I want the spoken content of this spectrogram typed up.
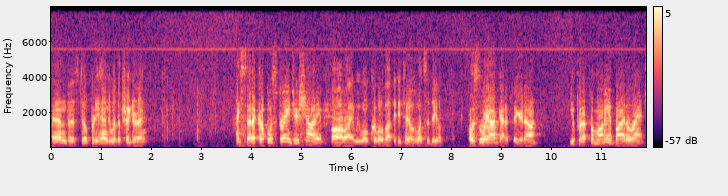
And uh, still pretty handy with the trigger, eh? I said a couple of strangers shot him. All right, we won't quibble about the details. What's the deal? Well, this is the way I've got it figured out. You put up the money and buy the ranch.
